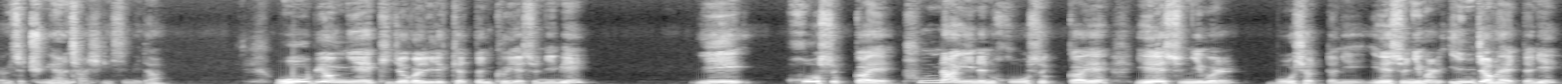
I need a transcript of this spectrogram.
여기서 중요한 사실이 있습니다. 오병이의 기적을 일으켰던 그 예수님이 이 호숫가에 풍랑이 있는 호숫가에 예수님을 모셨더니 예수님을 인정하였더니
